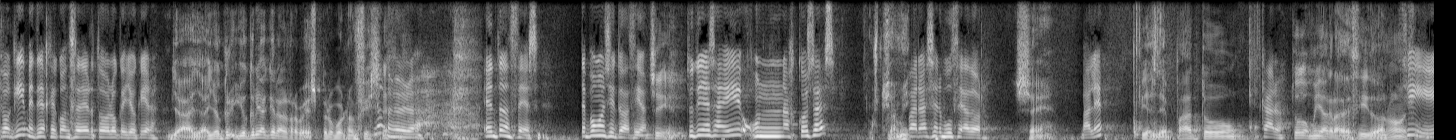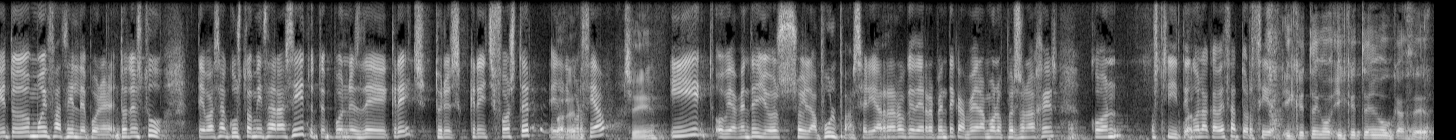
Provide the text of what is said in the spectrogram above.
Tú aquí me tienes que conceder todo lo que yo quiera. Ya, ya, yo, yo creía que era al revés, pero bueno, en fin. No, no, no. Entonces, te pongo en situación. Sí. Tú tienes ahí unas cosas Hostia, para ser buceador, Sí. ¿vale? Pies de pato. Claro. Todo muy agradecido, ¿no? Sí, todo muy fácil de poner. Entonces tú te vas a customizar así, tú te pones de Craig, tú eres Craig Foster, el Vale. divorciado. Sí. Y obviamente yo soy la pulpa. Sería raro que de repente cambiáramos los personajes con. Hostia, tengo la cabeza torcida. ¿Y qué tengo, y qué tengo que hacer?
